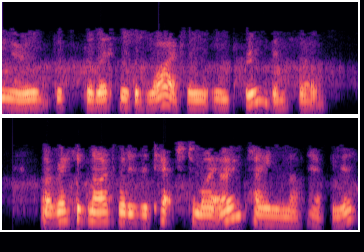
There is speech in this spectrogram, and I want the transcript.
you know, the, the lessons of life and improve themselves. I recognise what is attached to my own pain and unhappiness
